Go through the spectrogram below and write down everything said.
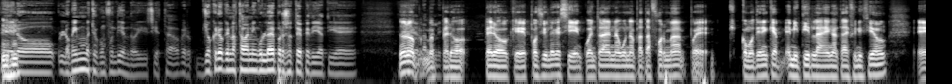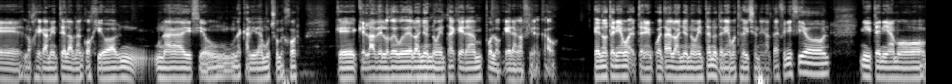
Pero lo mismo me estoy confundiendo. Y si está, pero yo creo que no estaba en ningún lado y por eso te pedí a ti. Eh, no, no, eh, pero, pero que es posible que si encuentras en alguna plataforma, pues como tienen que emitirla en alta definición, eh, lógicamente la habrán cogido una edición, una calidad mucho mejor que, que la de los DVD de los años 90, que eran por lo que eran al fin y al cabo que no teníamos, tener en cuenta que en los años 90 no teníamos televisión en alta definición, ni teníamos,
